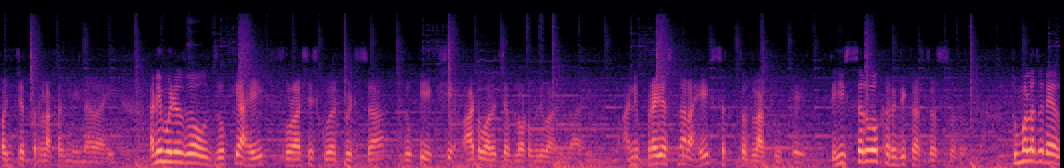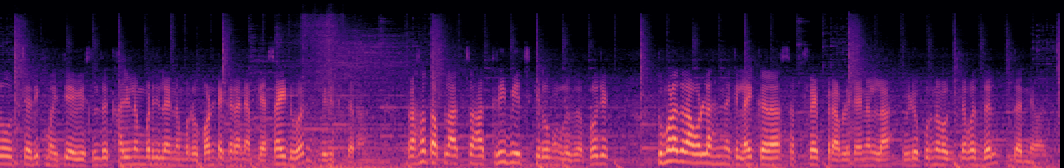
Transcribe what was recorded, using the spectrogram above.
पंच्याहत्तर लाखात मिळणार आहे. आणि मिडल जो जो की आहे सोळाशे स्क्वेअर फीटचा जो की एकशे आठ वाराच्या प्लॉटमध्ये बांधला आहे. आणि प्राईस असणार आहे सत्तर लाख रुपये. तेही सर्व खरेदी खर्चासह. तुम्हाला जर या रोजची अधिक माहिती हवी असेल तर खाली नंबर दिला नंबरवर कॉन्टॅक्ट करा आणि आपल्या साईटवर व्हिजिट करा. तर असाच आपला आजचा हा three B H K row project तुम्हाला जर आवडला असेल नक्की लाईक करा सबस्क्राईब करा आपल्या चॅनलला व्हिडिओ पूर्ण बघितल्याबद्दल धन्यवाद.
